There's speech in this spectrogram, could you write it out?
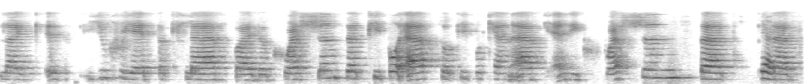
like is you create the class by the questions that people ask, so people can ask any questions that Yes. that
